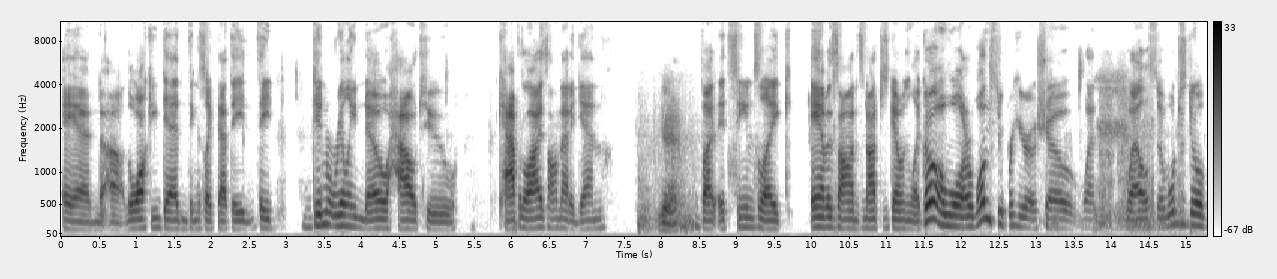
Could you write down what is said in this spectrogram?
and uh, The Walking Dead and things like that, they they didn't really know how to capitalize on that again. Yeah. But it seems like Amazon is not just going like, oh, well, our one superhero show went well, so we'll just do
